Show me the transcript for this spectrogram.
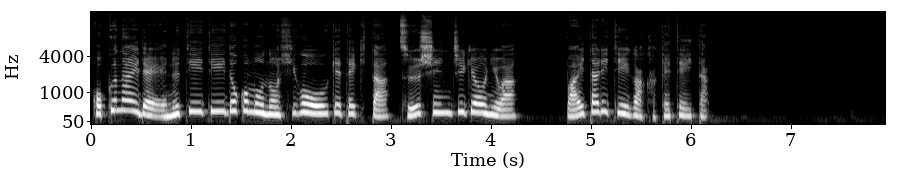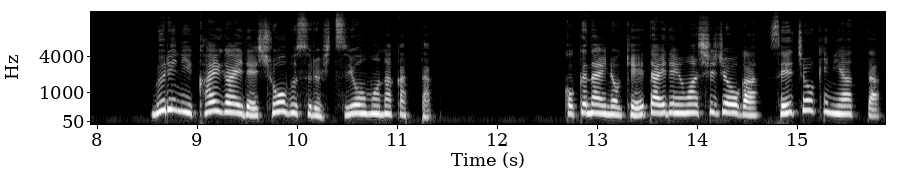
国内で NTT ドコモの庇護を受けてきた通信事業にはバイタリティが欠けていた。無理に海外で勝負する必要もなかった。国内の携帯電話市場が成長期にあった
